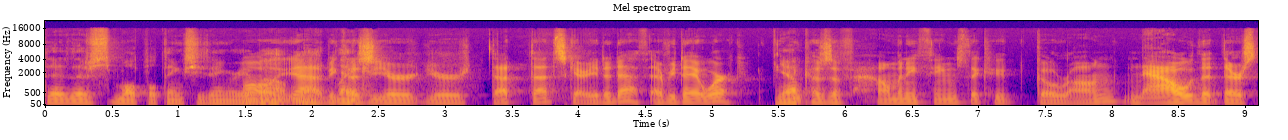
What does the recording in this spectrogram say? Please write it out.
There, there's multiple things she's angry Oh about. yeah, but, because like, you're you're that that's scary to death every day at work. Yep. Because of how many things that could go wrong. Now that there's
